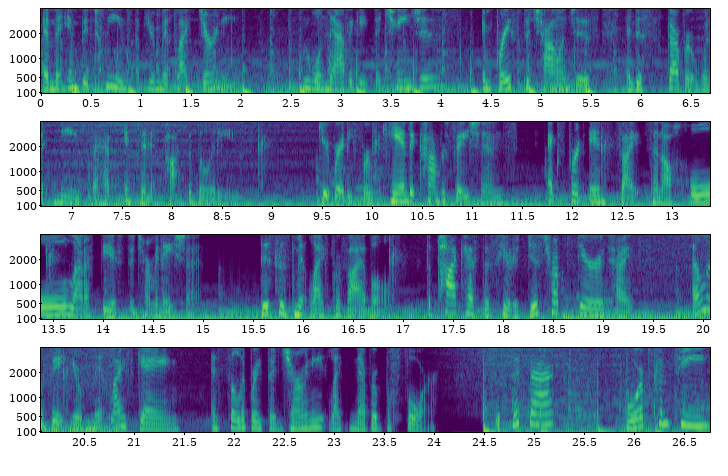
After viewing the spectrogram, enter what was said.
and the in betweens of your midlife journey. We will navigate the changes, embrace the challenges, and discover what it means to have infinite possibilities. Get ready for candid conversations, expert insights, and a whole lot of fierce determination. This is Midlife Revival, the podcast that's here to disrupt stereotypes, elevate your midlife game, and celebrate the journey like never before. So sit back, pour up some tea,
